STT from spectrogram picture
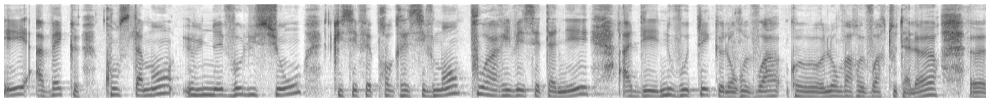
et avec constamment une évolution qui s'est fait progressivement pour arriver cette année à des nouveautés que l'on revoit, que l'on va revoir tout à l'heure euh,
